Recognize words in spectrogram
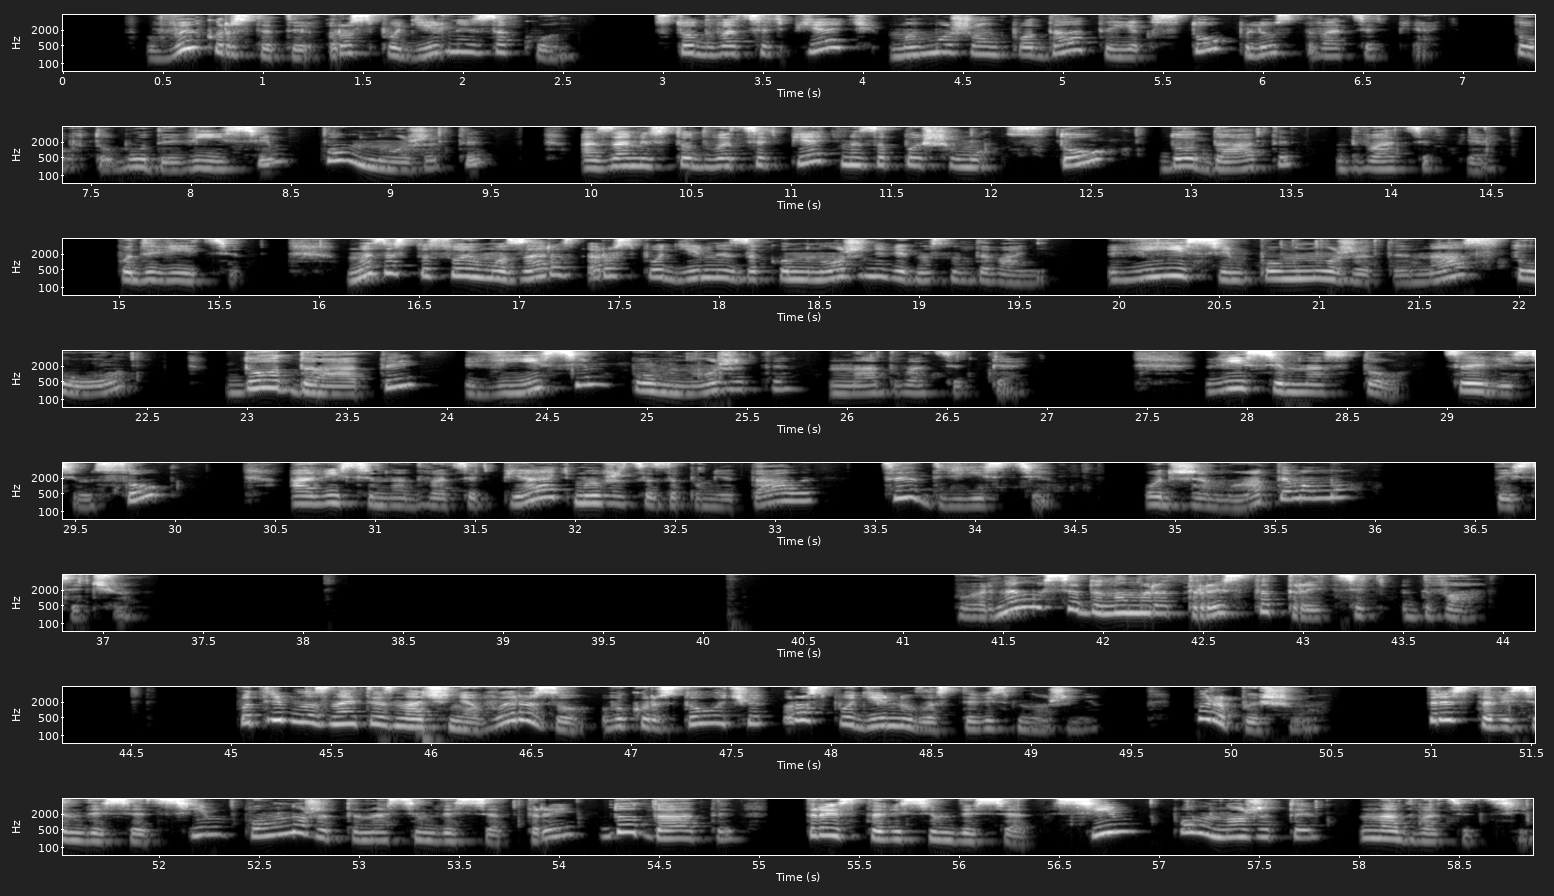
використати розподільний закон? 125 ми можемо подати як 100 плюс 25. Тобто буде 8 помножити, а замість 125 ми запишемо 100 додати 25. Подивіться, ми застосуємо зараз розподільний закон множення відносно давання. 8 помножити на 100 додати 8 помножити на 25. 8 на 100 це 800, а 8 на 25, ми вже це запам'ятали, це 200. Отже, матимемо 1000. Повернемося до номера 332. Потрібно знайти значення виразу, використовуючи розподільну властивість множення. Перепишемо. 387 помножити на 73 додати 387 помножити на 27.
